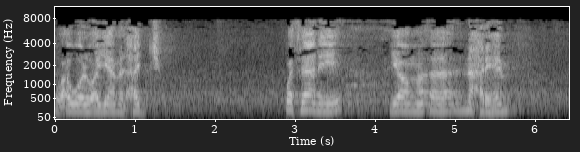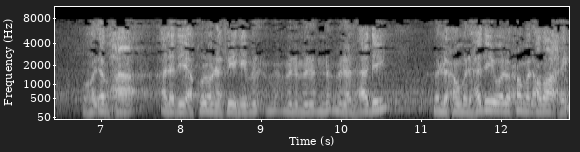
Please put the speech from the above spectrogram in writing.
وأول أيام الحج والثاني يوم آه، نحرهم وهو الإضحى الذي يأكلون فيه من, من, من الهدي من لحوم الهدي ولحوم الأضاحي.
